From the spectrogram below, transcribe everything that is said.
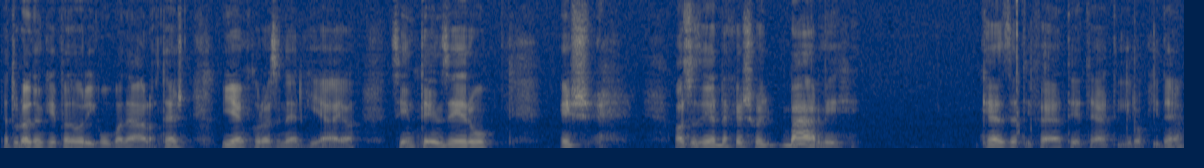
de tulajdonképpen origóban áll a test, ilyenkor az energiája szintén zéró, és az az érdekes, hogy bármi kezdeti feltételt írok ide,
